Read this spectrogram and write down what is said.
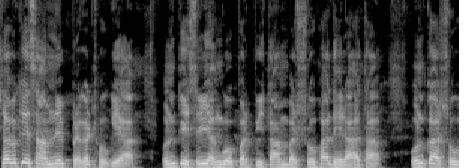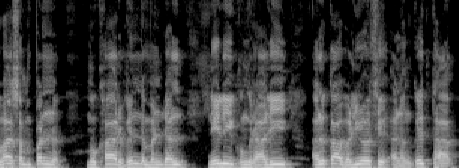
सबके सामने प्रकट हो गया। उनके श्री अंगों पर पीताम्बर शोभा दे रहा था। उनका शोभा संपन्न मुखार विंद मंडल नीली घुंघराली अलकावलियों से अलंकृत था।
